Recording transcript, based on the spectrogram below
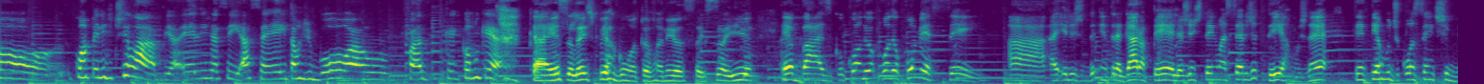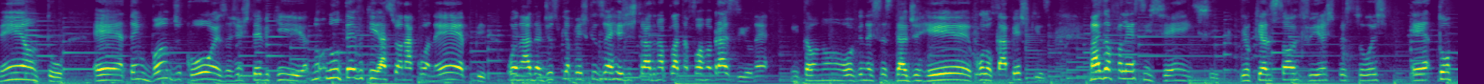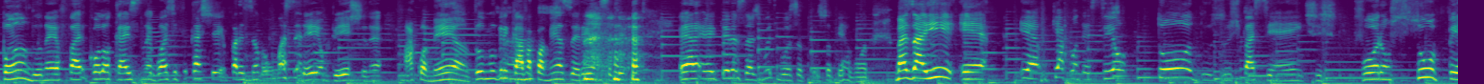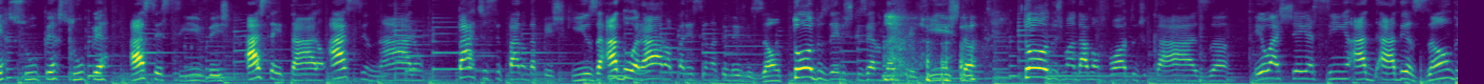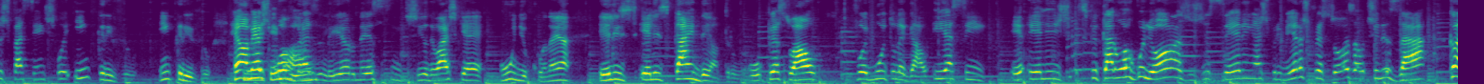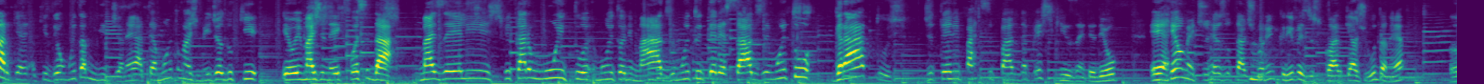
com a pele de tilápia? Eles já se aceitam de boa ou faz... como que é? Cara, excelente pergunta, Vanessa. Isso aí é básico. Quando eu, quando eu comecei, a, a, eles entregaram a pele, a gente tem uma série de termos, né? Tem termo de consentimento, é, tem um bando de coisas, a gente teve que. Não, não, teve que acionar a CONEP ou nada disso, porque a pesquisa já é registrada na plataforma Brasil, né? Então não houve necessidade de recolocar a pesquisa. Mas eu falei assim, gente, eu quero só ver as pessoas é, topando, né? Colocar esse negócio e ficar cheio, parecendo uma sereia, um peixe, né? Aquaman, todo mundo brincava, Aquaman, sereia, não sei o quê. É, é interessante, muito boa a sua, sua pergunta. Mas aí, é, é, o que aconteceu? Todos os pacientes foram super, super, super acessíveis, aceitaram, assinaram, participaram da pesquisa, adoraram aparecer na televisão, todos eles quiseram dar entrevista, todos mandavam foto de casa. eu achei assim, a, a adesão dos pacientes foi incrível incrível. Realmente, o povo brasileiro, nesse sentido, eu acho que é único, né? Eles, eles caem dentro. O pessoal foi muito legal. E assim, eles ficaram orgulhosos de serem as primeiras pessoas a utilizar. Claro que, que deu muita mídia, né? Até muito mais mídia do que eu imaginei que fosse dar. Mas eles ficaram muito, muito animados, muito interessados e muito gratos de terem participado da pesquisa, entendeu? É, realmente, os resultados foram incríveis, isso claro que ajuda, né?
